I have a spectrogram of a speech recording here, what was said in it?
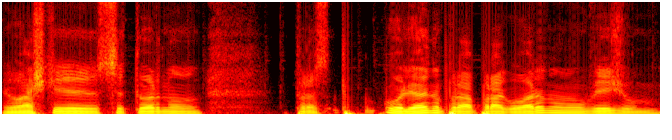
Eu acho que o setor não. pra- olhando para agora, eu não vejo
